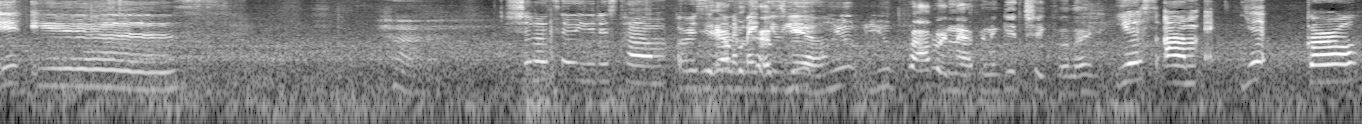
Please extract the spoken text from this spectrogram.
It is. Hmm. Should I tell you this time, or is it gonna make you you, yell? you you probably not gonna get Chick Fil A. Yes, um, yeah, girl,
